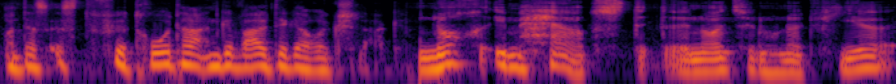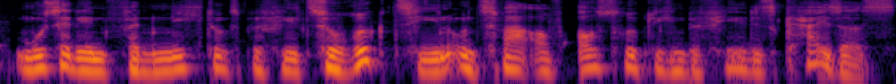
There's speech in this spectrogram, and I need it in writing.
Und das ist für Trotha ein gewaltiger Rückschlag. Noch im Herbst 1904 äh, muss er den Vernichtungsbefehl zurückziehen, und zwar auf ausdrücklichen Befehl des Kaisers.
